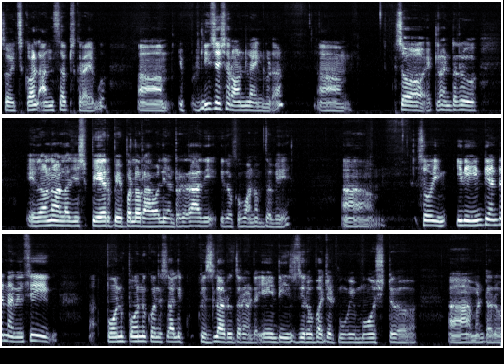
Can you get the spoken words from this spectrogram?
So it's called unsubscribe release చేశారు ఆన్లైన్ కూడా. సో ఎట్లా అంటారు? ఏదైనా అలా చేసి పేరు పేపర్లో రావాలి అంటారు కదా అది ఇది ఒక one of the way so ఇది ఏంటి అంటే నాకు తెలిసి పోను పోను కొన్నిసార్లు క్విజ్లో అడుగుతారు అంటే ఏంటి జీరో బడ్జెట్ మూవీ మోస్ట్ ఏమంటారు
